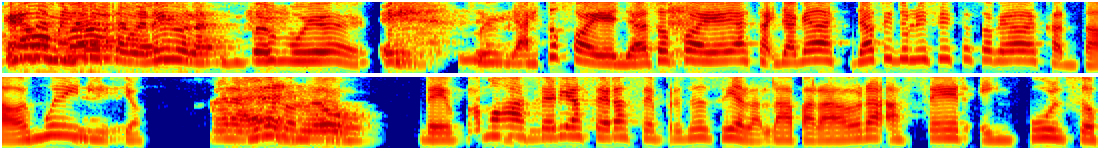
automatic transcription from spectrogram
¿cómo terminaron esta película? Eso es muy de, sí, ya esto fue ayer, ya eso fue ayer, ya, está, ya, queda, ya si tú lo hiciste, eso queda descartado, es muy de inicio. Para de lo nuevo. De vamos a hacer y hacer, hacer, pero eso decía, la, la palabra hacer e impulso,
